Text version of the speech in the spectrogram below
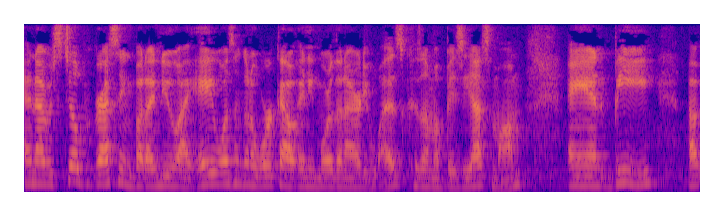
and I was still progressing, but I knew I A, wasn't going to work out any more than I already was because I'm a busy ass mom. And B, uh,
